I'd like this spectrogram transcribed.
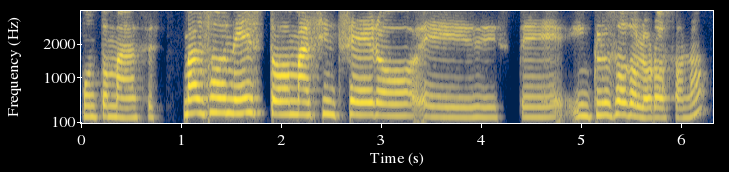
punto más más honesto, más sincero, eh, este, incluso doloroso, ¿no?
